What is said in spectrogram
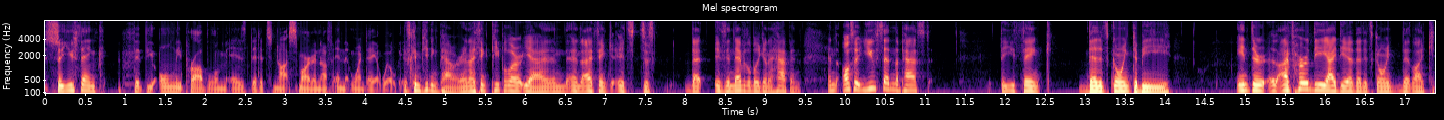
so you think that the only problem is that it's not smart enough and that one day it will be. It's computing power, and I think people are yeah, and and I think it's just that is inevitably going to happen. And also, you've said in the past that you think that it's going to be inter. I've heard the idea that it's going that like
